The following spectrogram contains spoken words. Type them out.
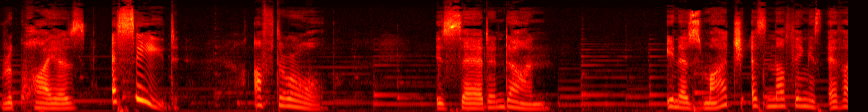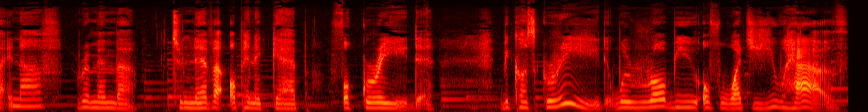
requires a seed. After all is said and done, Inasmuch as nothing is ever enough, remember to never open a gap for greed. Because greed will rob you of what you have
